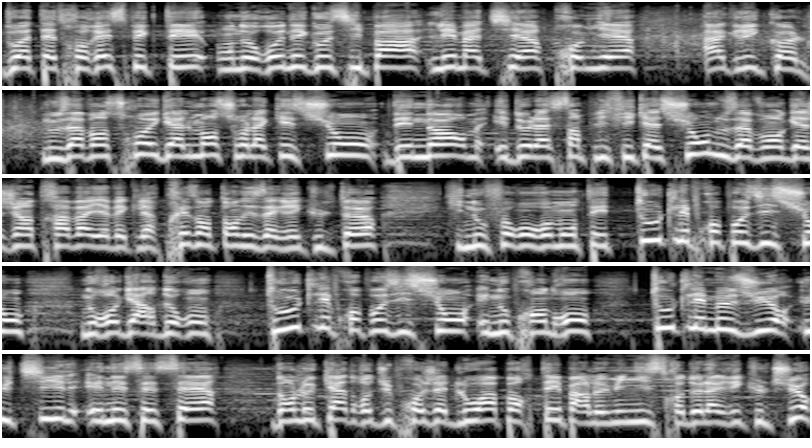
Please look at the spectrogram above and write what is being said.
doit être respectée. On ne renégocie pas les matières premières agricoles. Nous avancerons également sur la question des normes et de la simplification. Nous avons engagé un travail avec les représentants des agriculteurs qui nous feront remonter toutes les propositions. Nous regarderons toutes les propositions et nous prendrons toutes les mesures utiles et nécessaires dans le cadre du projet de loi porté par le ministre de l'Agriculture.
